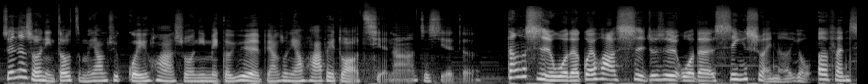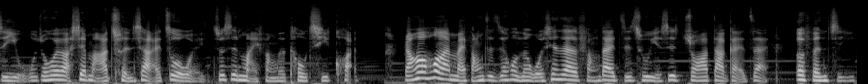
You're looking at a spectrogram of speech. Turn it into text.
所以那时候你都怎么样去规划？说你每个月，比方说你要花费多少钱啊这些的？当时我的规划是，就是我的薪水呢有二分之一，我就会把先把它存下来，作为就是买房的头期款。然后后来买房子之后呢，我现在的房贷支出也是抓大概在二分之一。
